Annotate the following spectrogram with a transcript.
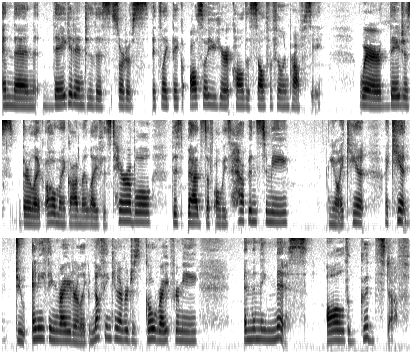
and then they get into this sort of. It's like they also you hear it called a self fulfilling prophecy where they just they're like, "Oh my god, my life is terrible. This bad stuff always happens to me. You know, I can't I can't do anything right or like nothing can ever just go right for me." And then they miss all the good stuff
